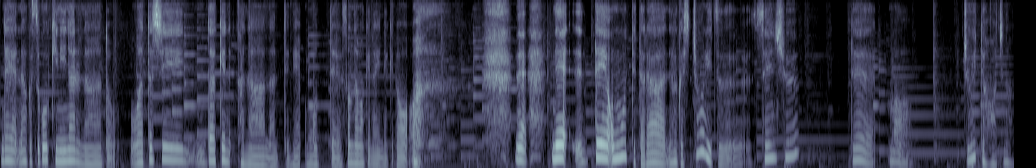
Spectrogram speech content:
で、なんかすごい気になるなと、私だけかななんてね、思って、そんなわけないんだけど。ね、ね、って思ってたら、なんか視聴率、先週で、まあ、11.8なん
